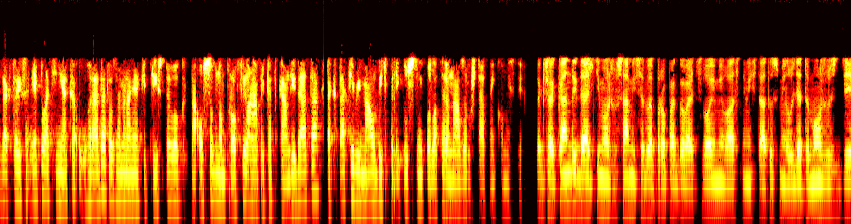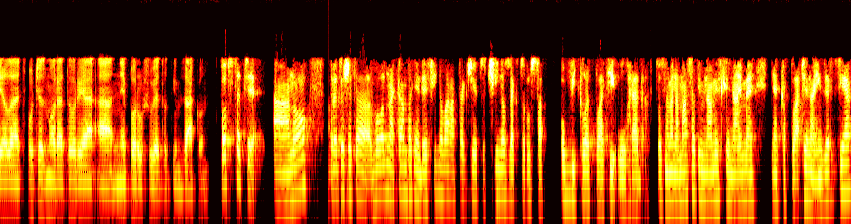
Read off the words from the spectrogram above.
za ktorý sa neplatí nejaká úhrada, to znamená nejaký príspevok na osobnom profile napríklad kandidáta, tak taký by mal byť prípustný podľa teda názoru štátnej komisie. Takže kandidáti môžu sami seba propagovať svojimi vlastnými statusmi, ľudia to môžu zdieľať počas moratória a neporušuje to tým zákon. V podstate áno, pretože tá volebná kampaň je definovaná tak, že je to činnosť, za ktorú sa obvykle platí úhrada. To znamená, má sa tým na mysli najmä nejaká platená inzercia.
